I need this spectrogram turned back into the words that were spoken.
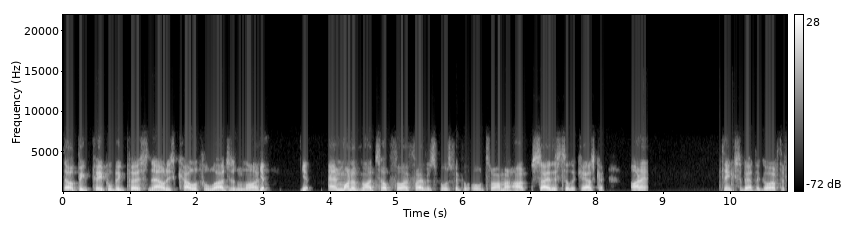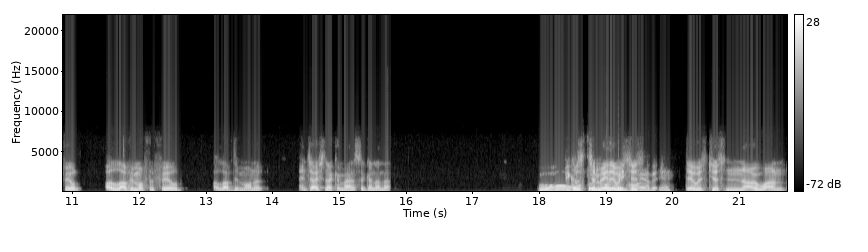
they were big people, big personalities, colourful, larger than life. Yep. And one of my top five favourite sports people all time, I, I say this till the cows come, I don't thinks about the guy off the field. I love him off the field. I loved him on it. And Jason Akermanis are going to know Ooh, because to me there was just it, yeah. there was just no one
